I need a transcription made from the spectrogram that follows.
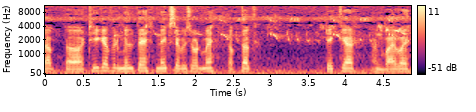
तब ठीक है फिर मिलते हैं नेक्स्ट एपिसोड में। तब तक take care and bye bye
